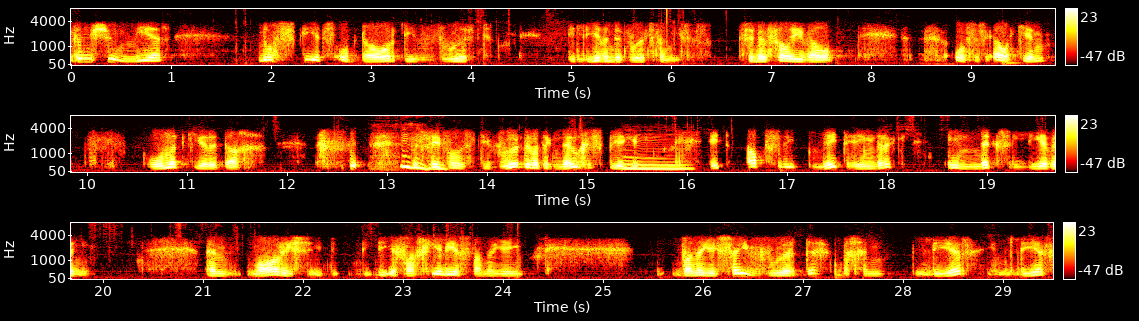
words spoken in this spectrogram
funksioneer nog steeds op daardie woord, die lewende woord van Jesus. So nou voel jy wel ons is elkeen 100 keer 'n dag besef ons die woorde wat ek nou gespreek het mm. het absoluut net Hendrik en niks lewe nie. En maar is die, die, die evangelie is wanneer jy wanneer jy sy woorde begin leer en leef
